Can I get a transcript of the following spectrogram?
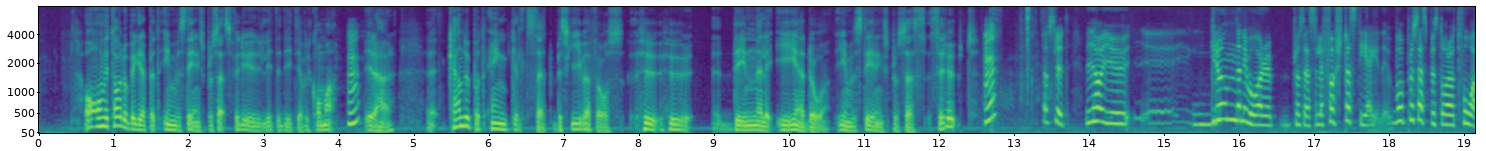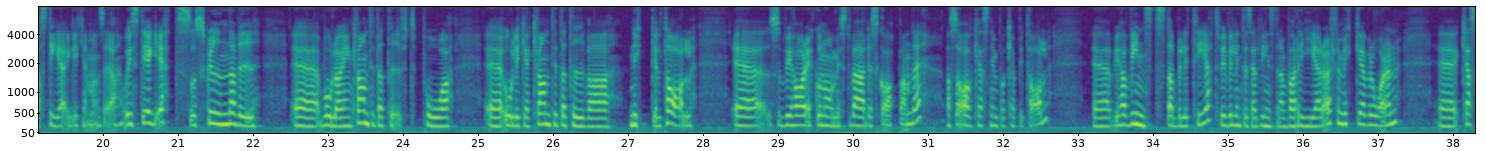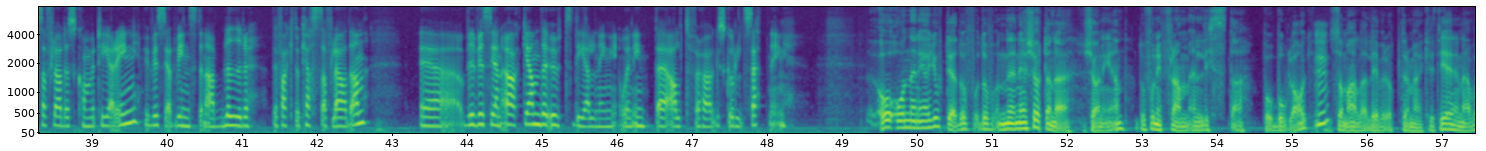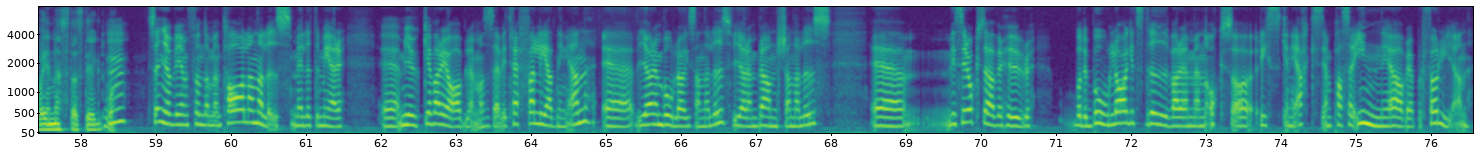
Om vi tar då begreppet investeringsprocess, för det är ju lite dit jag vill komma mm. i det här. Eh, kan du på ett enkelt sätt beskriva för oss hur, hur din eller er då investeringsprocess ser ut? Mm, absolut. Vi har ju eh, grunden i vår process, eller första steg, vår process består av två steg kan man säga. Och i steg ett så screenar vi eh, bolagen kvantitativt på eh, olika kvantitativa nyckeltal. Eh, så vi har ekonomiskt värdeskapande, alltså avkastning på kapital. Eh, vi har vinststabilitet, vi vill inte se att vinsterna varierar för mycket över åren. Eh, kassaflödeskonvertering. Vi vill se att vinsterna blir de facto kassaflöden. Eh, vi vill se en ökande utdelning och en inte alltför hög skuldsättning. Och, och, när ni har gjort det, då, då, när ni har kört den där körningen, då får ni fram en lista på bolag mm. som alla lever upp till de här kriterierna. Vad är nästa steg då? Mm. Sen gör vi en fundamental analys med lite mer eh, mjuka variabler. Man ska säga. Vi träffar ledningen, eh, vi gör en bolagsanalys, vi gör en branschanalys. Eh, vi ser också över hur både bolagets drivare men också risken i aktien passar in i övriga portföljen.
